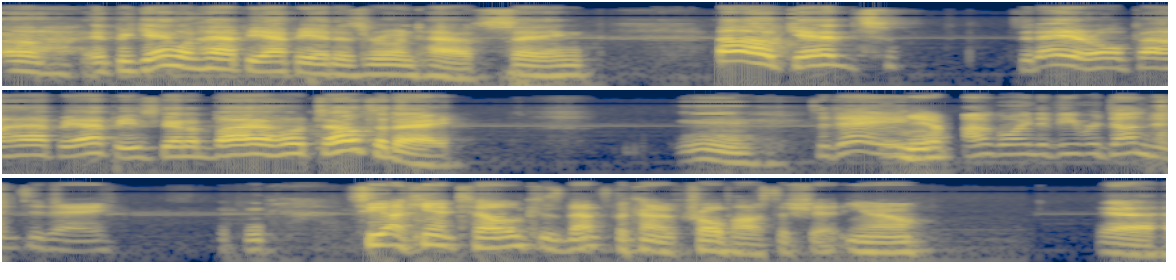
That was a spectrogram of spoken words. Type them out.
Uh, it began with Happy Happy at his ruined house, saying, "Hello, kids. Today, your old pal Happy Happy is gonna buy a hotel today." Mm. Today, Yep. I'm going to be redundant today. see, I can't tell because that's the kind of troll pasta shit, you know. Yeah.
